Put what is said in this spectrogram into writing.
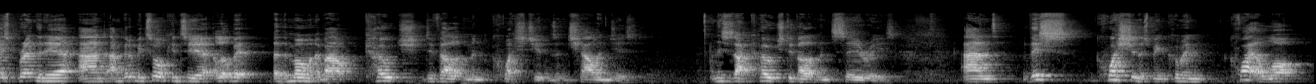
it's Brendan here, and I'm going to be talking to you a little bit at the moment about coach development questions and challenges. And this is our coach development series. And this question has been coming quite a lot.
